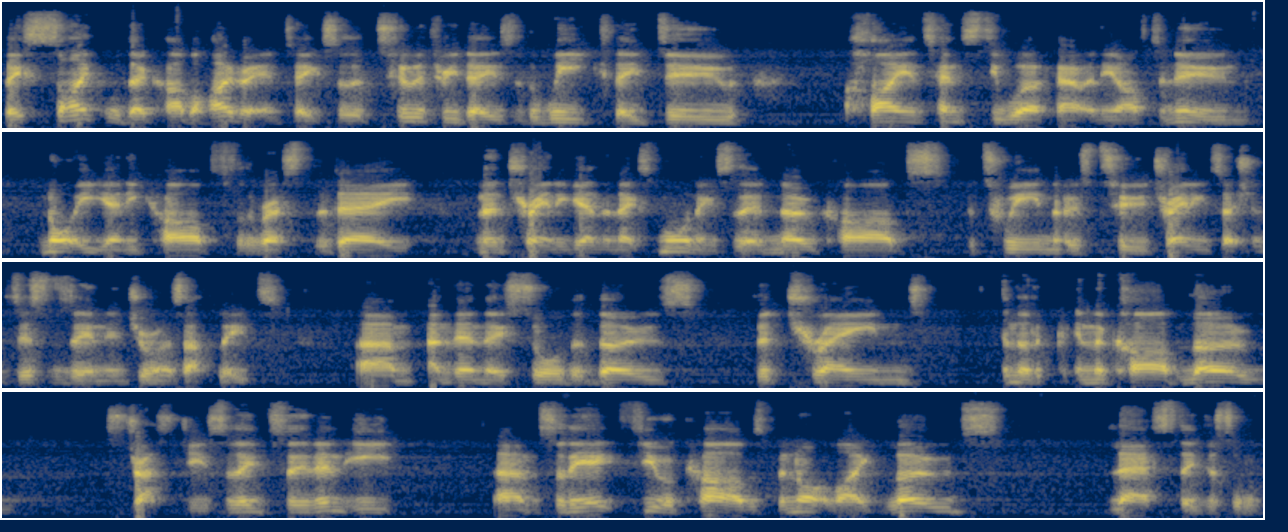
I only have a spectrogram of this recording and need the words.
they cycled their carbohydrate intake so that two or three days of the week they do a high intensity workout in the afternoon, not eat any carbs for the rest of the day, and then train again the next morning. So there are no carbs between those two training sessions. This was in endurance athletes, um, and then they saw that those that trained in the in the carb low strategy, so they so they didn't eat. Um, so they ate fewer carbs, but not like loads less. They just sort of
